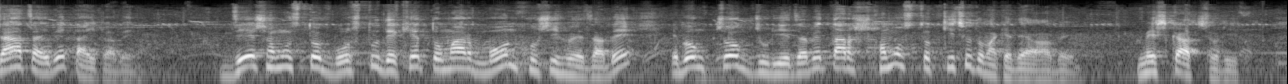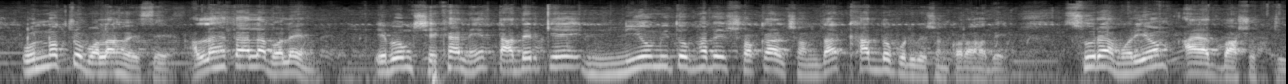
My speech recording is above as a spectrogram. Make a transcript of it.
যা চাইবে তাই পাবে। যে সমস্ত বস্তু দেখে তোমার মন খুশি হয়ে যাবে এবং চোখ জুড়িয়ে যাবে, তার সমস্ত কিছু তোমাকে দেওয়া হবে। মেশকাত শরীফ। অন্যত্র বলা হয়েছে, আল্লাহ তাআলা বলেন, এবং সেখানে তাদেরকে নিয়মিতভাবে সকাল, সন্ধ্যা খাদ্য পরিবেশন করা হবে। সুরা মরিয়ম, আয়াত বাষট্টি।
